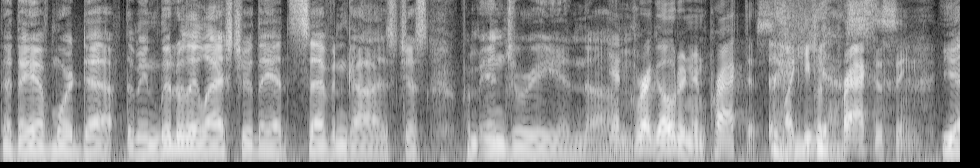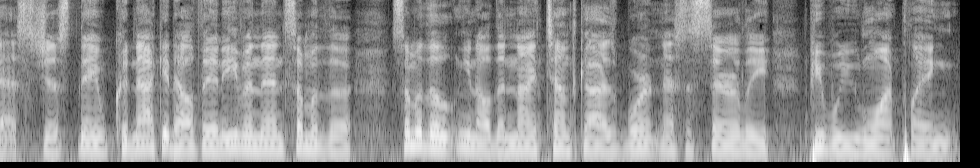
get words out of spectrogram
that they have more depth. I mean, literally last year they had seven guys just from injury and um, had Greg Oden in practice, like he was yes. practicing. Yes, just they could not get healthy, and even then, some of the some of the you know the ninth, tenth guys weren't necessarily people you want playing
